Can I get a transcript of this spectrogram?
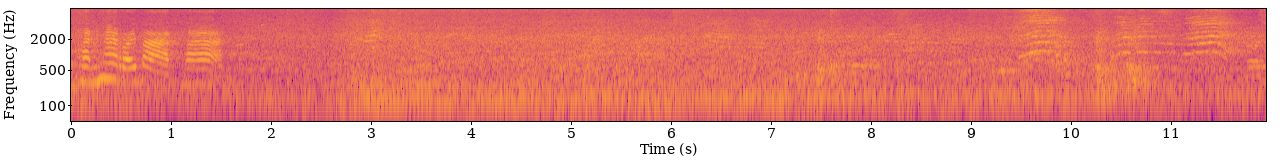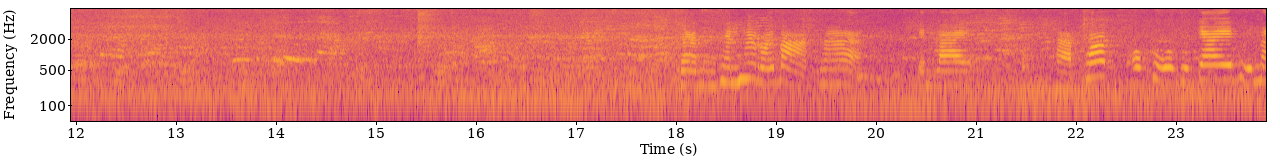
1,500 บาทค่ะ ค่ะ 1,500 บาทค่ะ เป็นลายค่ะชอบอกถูกอกถูกใจผืนไหน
